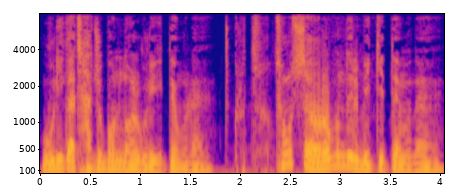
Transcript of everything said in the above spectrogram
우리가 자주 보는 얼굴이기 때문에 그렇죠. 청취자 여러분들을 믿기 때문에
